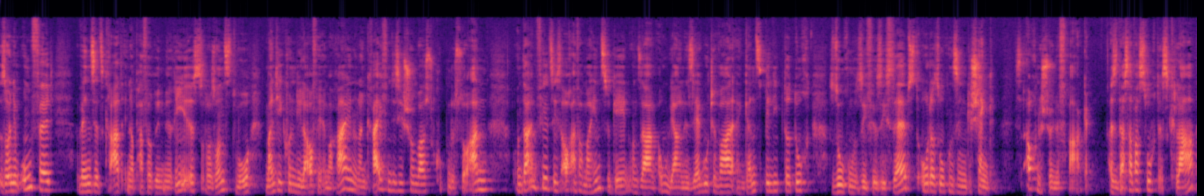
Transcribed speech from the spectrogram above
So in dem Umfeld wenn es jetzt gerade in der Parfümerie ist oder sonst wo, manche Kunden, die laufen ja immer rein und dann greifen die sich schon was, gucken das so an. Und da empfiehlt es sich auch einfach mal hinzugehen und sagen, oh ja, eine sehr gute Wahl, ein ganz beliebter Duft. Suchen Sie für sich selbst oder suchen Sie ein Geschenk? Ist auch eine schöne Frage. Also, dass er was sucht, ist klar.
